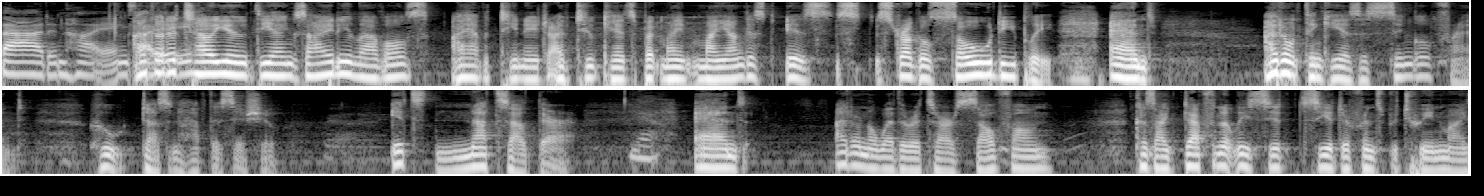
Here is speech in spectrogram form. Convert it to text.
bad and high anxiety. I got to tell you, the anxiety levels. I have a teenager. I have two kids, but my my youngest is s- struggles so deeply, and I don't think he has a single friend who doesn't have this issue. It's nuts out there, Yeah. and I don't know whether it's our cell phone, because I definitely see, see a difference between my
